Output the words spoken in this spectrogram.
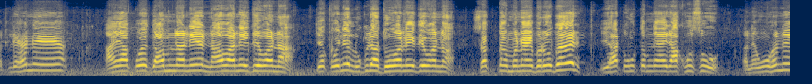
એટલે હે ને અહીંયા કોઈ ગામના ને નાવા નહીં દેવાના કે કોઈને લુગડા ધોવા નહીં દેવાના. સખ્ત મનાય બરોબર એ હાટ હું તમને અહીં રાખું છું. અને હું હે ને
